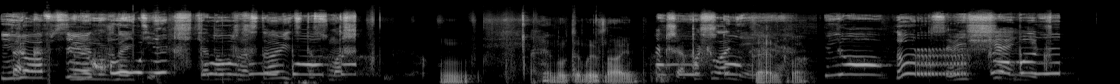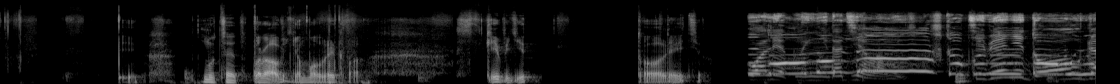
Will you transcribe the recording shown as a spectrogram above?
Я всех Мне нужно идти. Я должен остановить это сумасшедшее. Ну, це ми знаємо. Поклонение. Церква. Священник. Ну, це справжня молитва. Скільки туалетів. Туалетный недоделанный. Тебе недолго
